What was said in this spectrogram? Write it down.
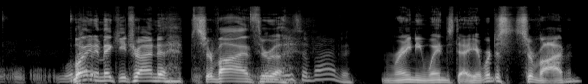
said, Joe. Blaine and Mickey trying to survive through What are we a surviving. rainy Wednesday here. We're just surviving.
